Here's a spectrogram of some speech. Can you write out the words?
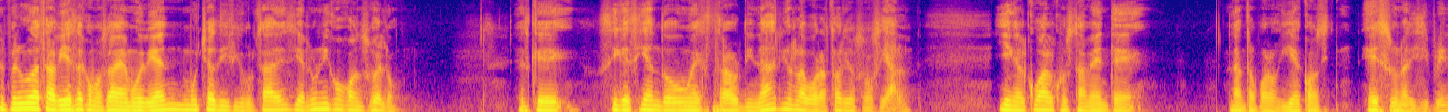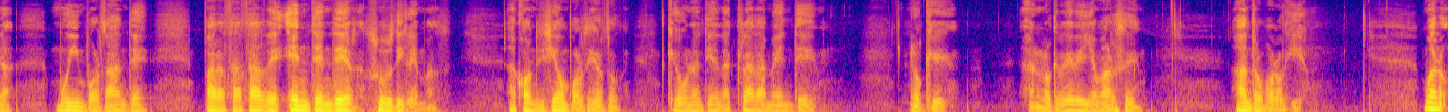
El Perú atraviesa, como saben muy bien, muchas dificultades y el único consuelo es que sigue siendo un extraordinario laboratorio social y en el cual justamente la antropología es una disciplina muy importante para tratar de entender sus dilemas, a condición, por cierto, que uno entienda claramente lo que, lo que debe llamarse antropología. Bueno,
